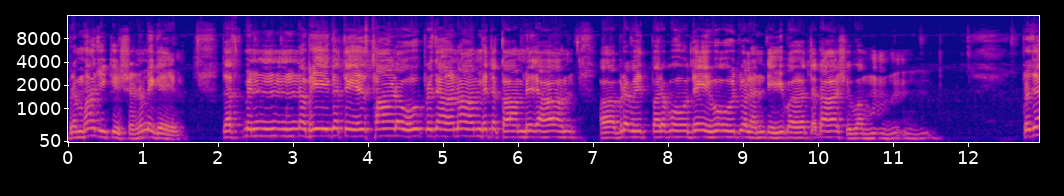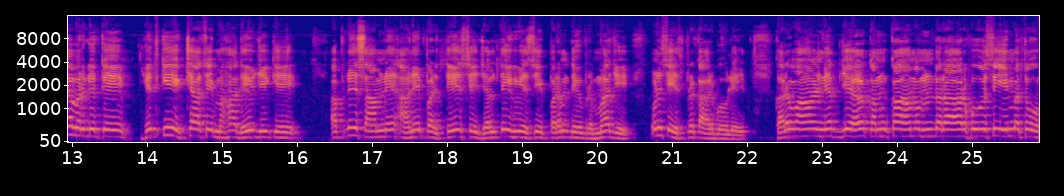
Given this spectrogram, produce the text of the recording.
ब्रह्मा जी के शरण में गए। तस्मिन्नभिगते स्थाण प्रजानाम हित काम्या अब्रवीत परमो देवो ज्वलंती व तथा शिवम। प्रजावर्ग के हित की इच्छा से महादेव जी के अपने सामने आने पर तेज से जलते हुए से परम देव ब्रह्मा जी उनसे इस प्रकार बोले करवाण्य कम कामम दरारहोसी मतो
